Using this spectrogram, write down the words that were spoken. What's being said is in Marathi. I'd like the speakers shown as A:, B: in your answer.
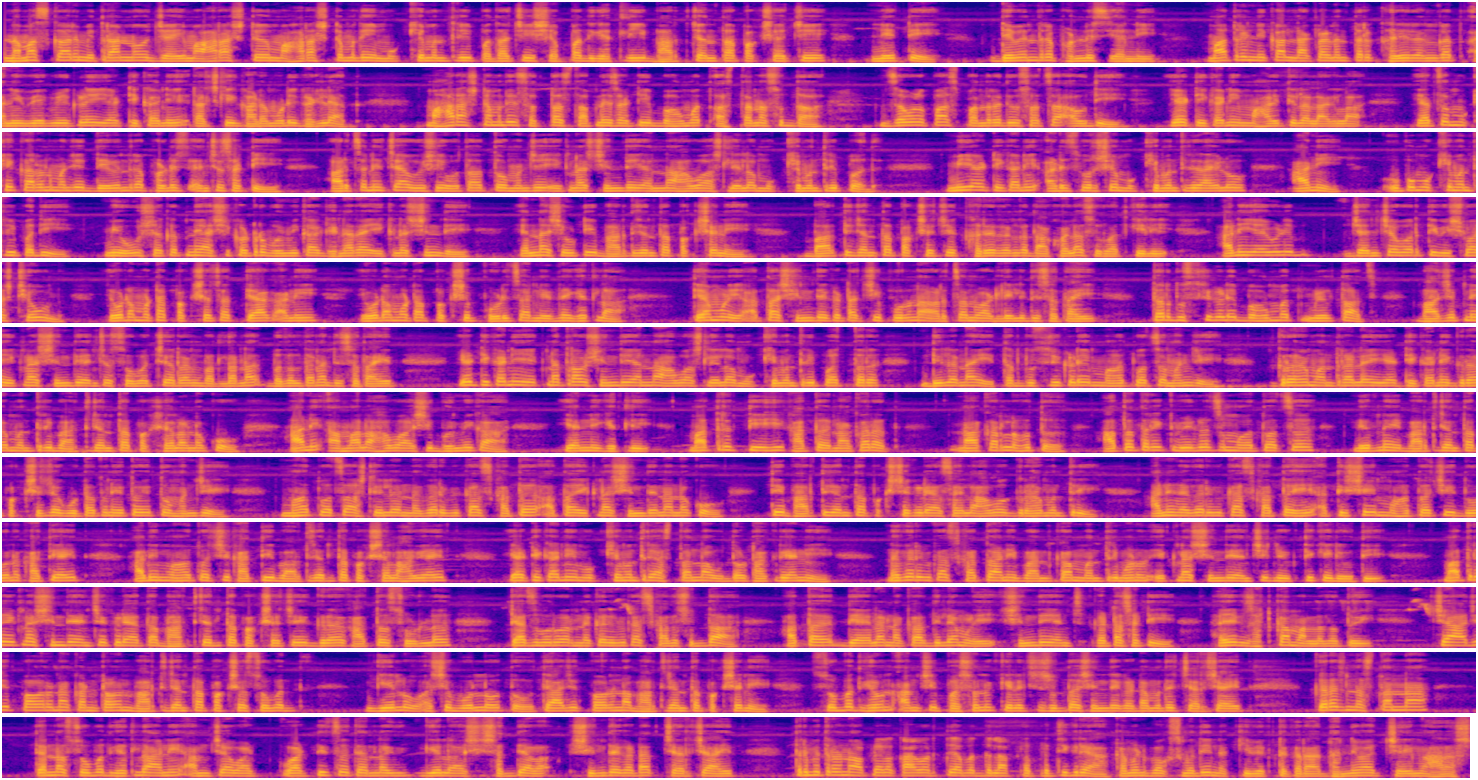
A: नमस्कार मित्रांनो जय महाराष्ट्र. महाराष्ट्रामध्ये मुख्यमंत्री पदाची शपथ घेतली भारतीय जनता पक्षाचे नेते देवेंद्र फडणवीस यांनी. मात्र निकाल लागल्यानंतर खरी रंगत आणि वेगवेगळे या ठिकाणी राजकीय घडामोडी घडल्यात. महाराष्ट्रामध्ये सत्ता स्थापनेसाठी बहुमत असताना सुद्धा जवळपास पंधरा दिवसाचा अवधी या ठिकाणी महायुतीला लागला. याचं मुख्य कारण म्हणजे देवेंद्र फडणवीस यांच्यासाठी अडचणीचा विषय होता. तो म्हणजे एकनाथ शिंदे यांना हवं असलेलं मुख्यमंत्रीपद मी या ठिकाणी अडीच वर्ष मुख्यमंत्री राहिलो आणि उपमुख्यमंत्रीपदी मी होऊ शकत नाही अशी कठोर भूमिका घेणाऱ्या एकनाथ शिंदे यांना शेवटी भारतीय जनता पक्षाने भारतीय जनता पक्षाचे खरे रंग दाखवायला सुरुवात केली. आणि यावेळी ज्यांच्यावरती विश्वास ठेवून एवढा मोठा पक्षाचा त्याग आणि एवढा मोठा पक्ष फोडीचा निर्णय घेतला त्यामुळे आता शिंदे गटाची पूर्ण अडचण वाढलेली दिसत आहे. तर दुसरीकडे बहुमत मिळताच भाजपने एकनाथ शिंदे यांच्यासोबतचे रंग बदलाना बदलताना दिसत आहेत. या ठिकाणी एकनाथराव शिंदे यांना हवं असलेलं मुख्यमंत्रीपद तर दिलं नाही तर दुसरीकडे महत्त्वाचं म्हणजे गृह मंत्रालय या ठिकाणी गृहमंत्री भारतीय जनता पक्षाला नको आणि आम्हाला हवं अशी भूमिका यांनी घेतली. मात्र तेही खातं नाकारत नाकारलं होतं. आता तर एक वेगळंच महत्त्वाचं निर्णय भारतीय जनता पक्षाच्या गुटातून येतोय तो म्हणजे महत्त्वाचं असलेलं नगरविकास खातं आता एकनाथ शिंदेना नको. ते भारतीय जनता पक्षाकडे असायला हवं गृहमंत्री. आणि नगरविकास खातं हे अतिशय महत्त्वाची दोन खाती आहेत आणि महत्त्वाची खाती भारतीय जनता पक्षाला हवी आहेत. या ठिकाणी मुख्यमंत्री असताना उद्धव ठाकरे यांनी नगरविकास खातं आणि बांधकाम मंत्री म्हणून एकनाथ शिंदे यांची नियुक्ती केली होती. मात्र एकनाथ शिंदे यांच्याकडे आता भारतीय जनता पक्षाचे ग्रह खातं सोडलं. त्याचबरोबर नगरविकास खातंसुद्धा आता द्यायला नकार दिल्यामुळे शिंदे यांच्या गटासाठी हा एक झटका मानला जातोय. ज्या अजित पवारांना कंटाळून भारतीय जनता पक्षासोबत गेलो असे बोललो होतो त्या अजित पवारांना भारतीय जनता पक्षाने सोबत घेऊन आमची फसवणूक केल्याची सुद्धा शिंदे गटामध्ये चर्चा आहेत. गरज नसताना त्यांना सोबत घेतलं आणि आमच्या वाट वाटीचं त्यांना गेलं अशी सध्या शिंदे गटात चर्चा आहेत. तर मित्रांनो आपल्याला काय वाटतं याबद्दल आपल्या प्रतिक्रिया कमेंट बॉक्समध्ये नक्की व्यक्त करा. धन्यवाद. जय महाराष्ट्र.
